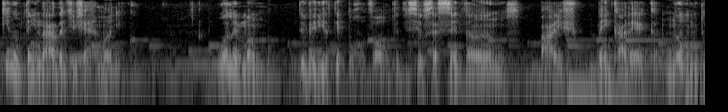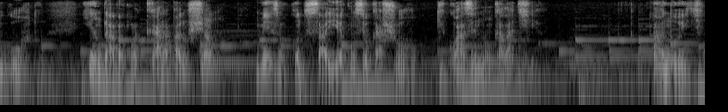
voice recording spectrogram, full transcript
que não tem nada de germânico. O alemão deveria ter por volta de seus 60 anos, baixo, bem careca, não muito gordo, e andava com a cara para o chão, mesmo quando saía com seu cachorro, que quase nunca latia. À noite,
